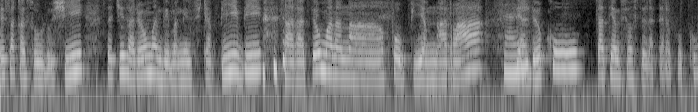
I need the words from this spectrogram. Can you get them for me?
resaka zoologie satria zareo mandeha manenjika biby, za rahateo manana phobie amina rà dia aleoko taty amin'ny science de la terre kokoa.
